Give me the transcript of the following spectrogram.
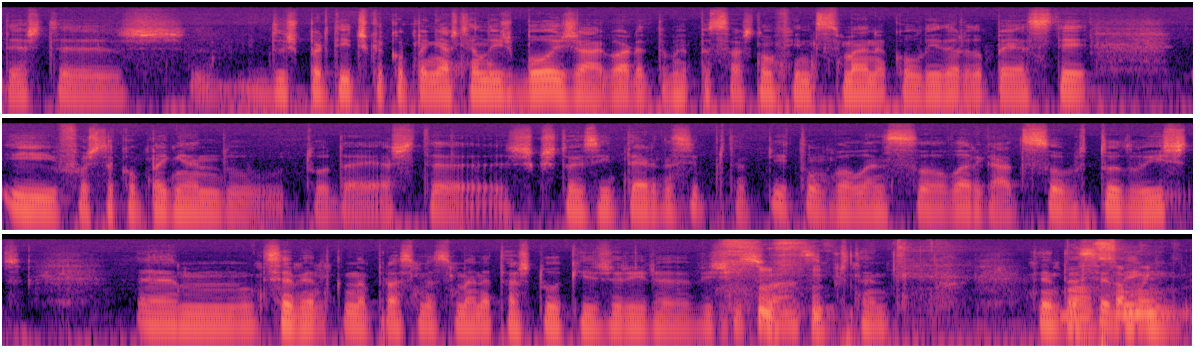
destes, dos partidos que acompanhaste em Lisboa e já agora também passaste um fim de semana com o líder do PSD e foste acompanhando todas estas questões internas e, portanto, pedi-te um balanço alargado sobre tudo isto, um, sabendo que na próxima semana estás tu aqui a gerir a Vichy Soase, portanto... Tenta Bom, ser são, muito,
